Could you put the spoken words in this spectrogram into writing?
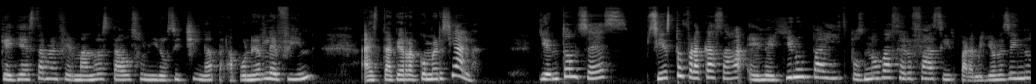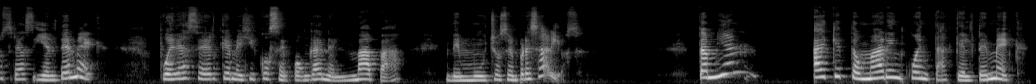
que ya estaban firmando Estados Unidos y China para ponerle fin a esta guerra comercial. Y entonces, si esto fracasa, elegir un país pues no va a ser fácil para millones de industrias y el TEMEC puede hacer que México se ponga en el mapa de muchos empresarios. También hay que tomar en cuenta que el TEMEC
